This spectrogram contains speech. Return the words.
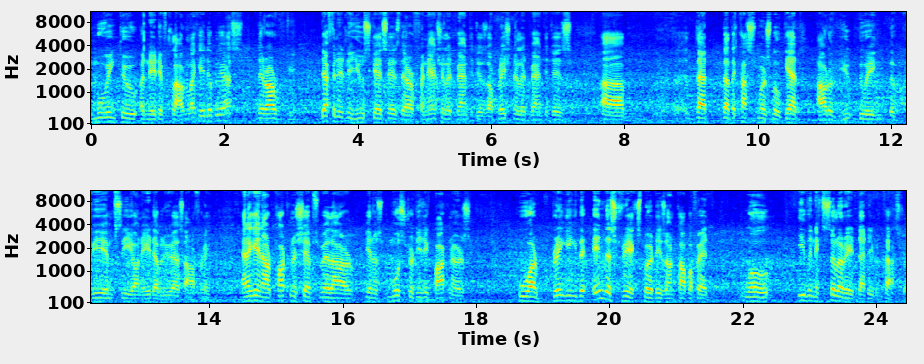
moving to a native cloud like AWS. There are definitely use cases, there are financial advantages, operational advantages um, that, that the customers will get out of you doing the VMC on AWS offering. And again, our partnerships with our you know, most strategic partners who are bringing the industry expertise on top of it will even accelerate that even faster.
